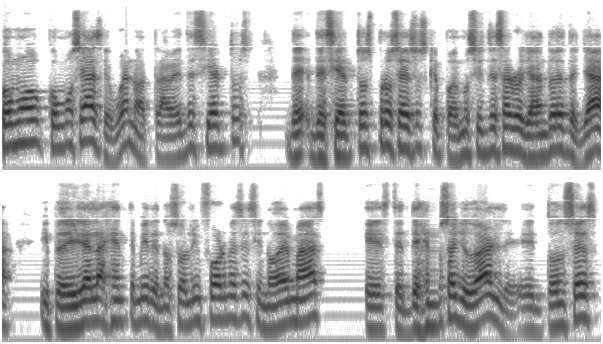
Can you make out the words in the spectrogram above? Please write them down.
¿Cómo, cómo se hace? Bueno, a través de ciertos, de, ciertos procesos que podemos ir desarrollando desde ya y pedirle a la gente, mire, no solo infórmese, sino además, este, déjenos ayudarle. Entonces,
